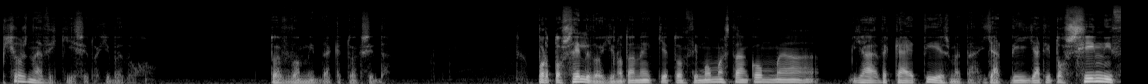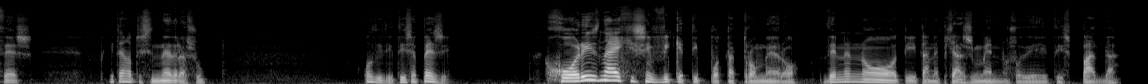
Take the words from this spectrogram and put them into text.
Ποιος να δικήσει το γηπεδούχο το 70 και το 60. Πρωτοσέλιδο γινόταν και τον θυμόμασταν ακόμα για δεκαετίες μετά. Γιατί, γιατί το σύνηθες ήταν ότι στην έδρα σου ο διδυτής επέζει. Χωρίς να έχει συμβεί και τίποτα τρομερό. Δεν εννοώ ότι ήταν πιασμένος ο διαιτητής πάντα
